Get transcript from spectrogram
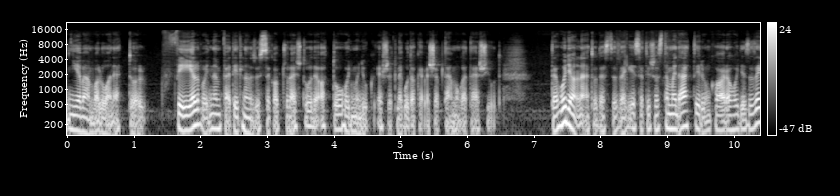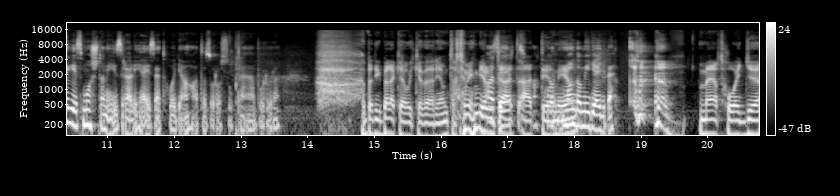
nyilvánvalóan ettől fél, vagy nem feltétlenül az összekapcsolástól, de attól, hogy mondjuk esetleg oda kevesebb támogatás jut. Te hogyan látod ezt az egészet, és aztán majd áttérünk arra, hogy ez az egész mostani izraeli helyzet hogyan hat az orosz-ukrán háborúra? Hát pedig bele kell, hogy keverjem, tehát még mielőtt Azért, át, áttérnél. mondom így egybe. Mert hogy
